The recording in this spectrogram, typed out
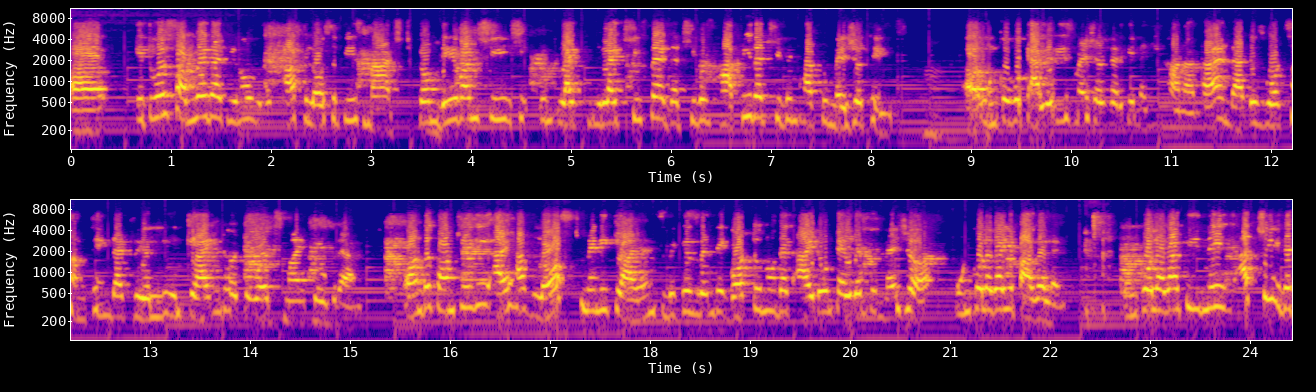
uh, it was somewhere that you know our philosophies matched. From day one she, she like like she said that she was happy that she didn't have to measure things Uh, उनको वो कैलोरीज मेजर करके नहीं खाना था and that is what something that really inclined her towards my program on the contrary I have lost many clients because when they got to know that I don't tell them to measure उनको लगा ये पागल है। उनको लगा कि नहीं actually they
